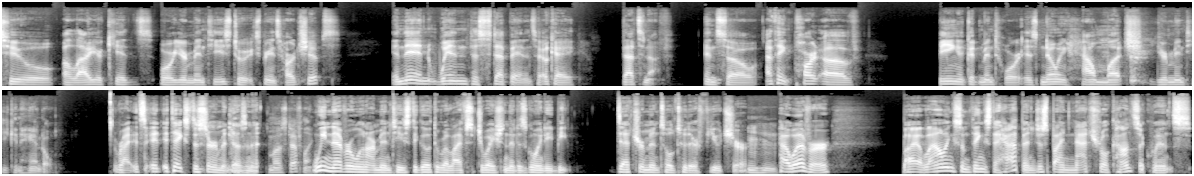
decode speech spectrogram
to allow your kids or your mentees to experience hardships and then when to step in and say, okay, that's enough. And so I think part of being a good mentor is knowing how much your mentee can handle. Right. It's it, it takes discernment, doesn't it? Most definitely. We never want our mentees to go through a life situation that is going to be detrimental to their future. Mhm. However, by allowing some things to happen just by natural consequence,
